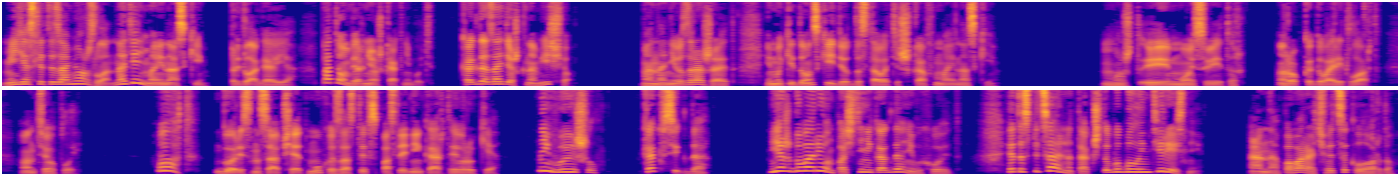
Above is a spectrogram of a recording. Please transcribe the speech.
«Если ты замерзла, надень мои носки», — предлагаю я. «Потом вернешь как-нибудь, когда зайдешь к нам еще». Она не возражает, и Македонский идет доставать из шкафа мои носки. «Может, и мой свитер?» — робко говорит лорд. «Он теплый». «Вот», — горестно сообщает Муха, застыв с последней картой в руке. «Не вышел, как всегда. Я же говорю, он почти никогда не выходит. Это специально так, чтобы было интереснее». Она поворачивается к лорду.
